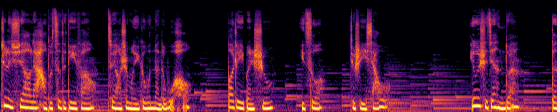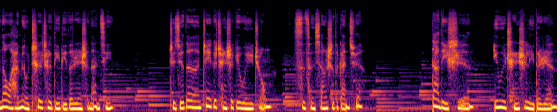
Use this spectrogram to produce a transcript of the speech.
这里需要来好多次的地方，最好是某一个温暖的午后，抱着一本书，一坐就是一下午。因为时间很短，短到我还没有彻彻底底的认识南京，只觉得这个城市给我一种似曾相识的感觉。大抵是因为城市里的人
